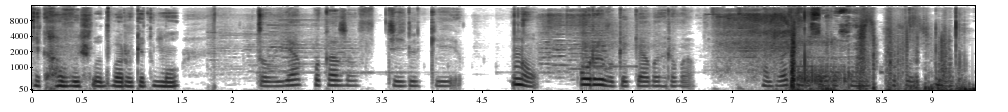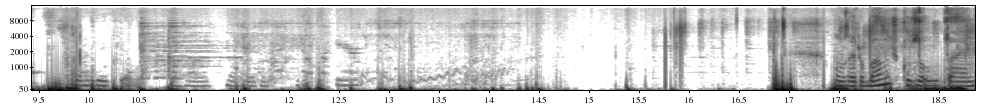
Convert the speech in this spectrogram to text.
яка вийшла два роки тому, то я показував тільки, ну, уривок, як я вигравав. А давайте я зараз покажу. Ну, зараз залутаємо.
